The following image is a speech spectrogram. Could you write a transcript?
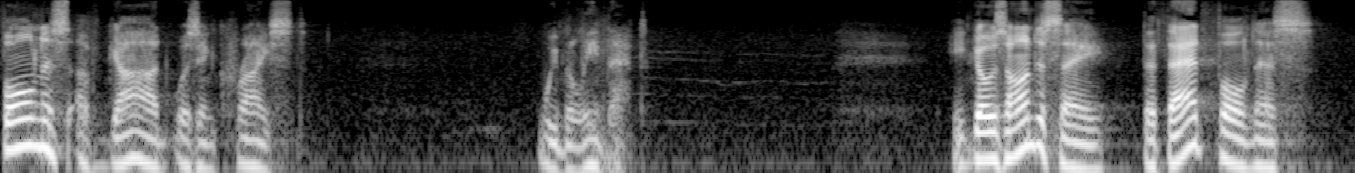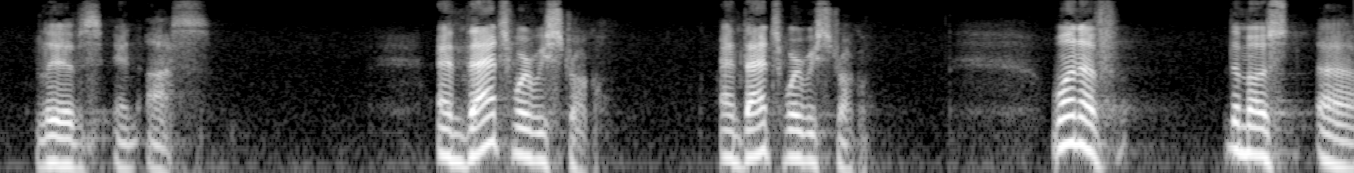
fullness of God was in Christ. We believe that. He goes on to say that that fullness lives in us. And that's where we struggle. And that's where we struggle. One of the most, uh,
